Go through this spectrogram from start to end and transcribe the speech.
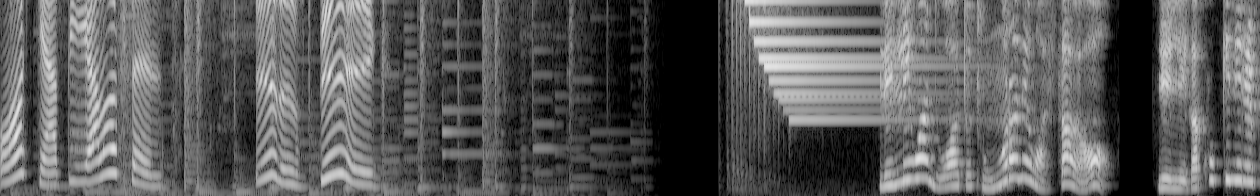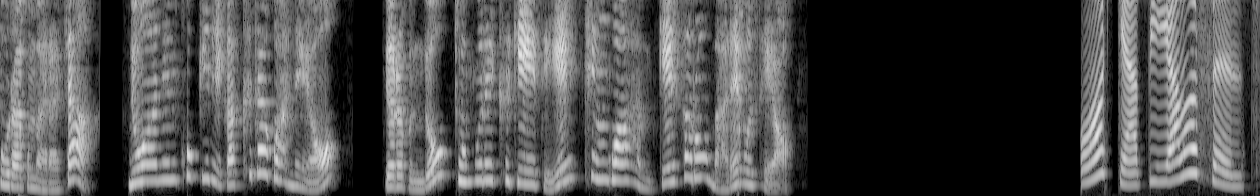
Look at the elephant. It is big. 릴리와 노아도 동물원에 왔어요. 릴리가 코끼리를 보라고 말하자 노아는 코끼리가 크다고 하네요. 여러분도 동물의 크기에 대해 친구와 함께 서로 말해보세요. Look at the elephant.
